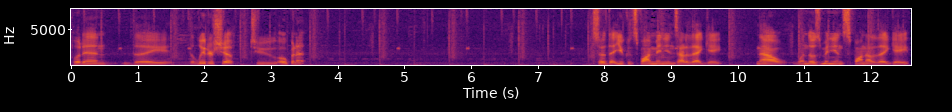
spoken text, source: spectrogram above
put in the the leadership to open it. so that you can spawn minions out of that gate. Now, when those minions spawn out of that gate,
